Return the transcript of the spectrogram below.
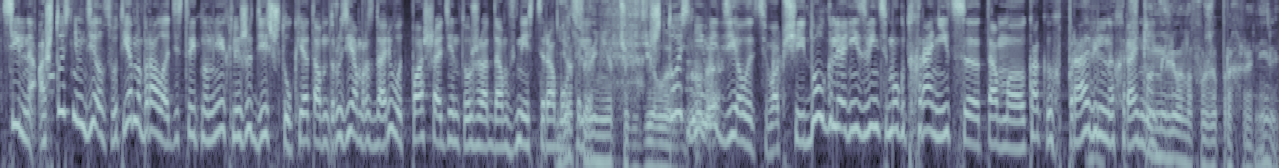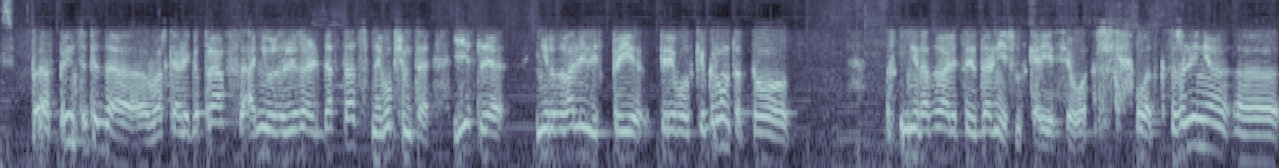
сильно. А что с ним делать? Вот я набрала, действительно, у меня их лежит 10 штук. Я там друзьям раздарю, вот Паша один тоже отдам, вместе работали. Я сувенирчик сделаю. Что с ну, ними да. делать вообще? И долго ли они, извините, могут храниться? Там, э, как их правильно хранить? 100 миллионов уже прохранились. В принципе, да, ваш коллега прав. Они уже лежали достаточно. И, в общем-то, если не развалились при перевозке грунта, то не развалится и в дальнейшем, скорее всего. Вот, к сожалению, э,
